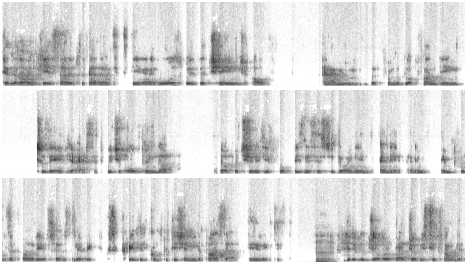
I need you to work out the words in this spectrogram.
Tender Loving Care started in 2016, and it was with the change of um, the, from the block funding to the NDIS, which opened up the opportunity for businesses to join in and, and improve the quality of service delivery. It created competition in the past that didn't exist. Mm. Did a good job or a bad job, you still funded.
